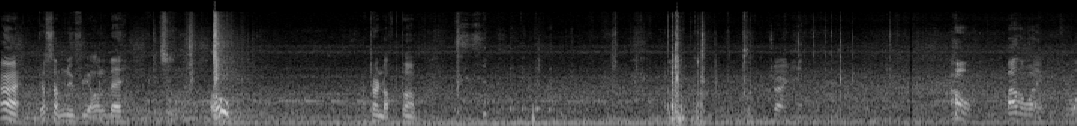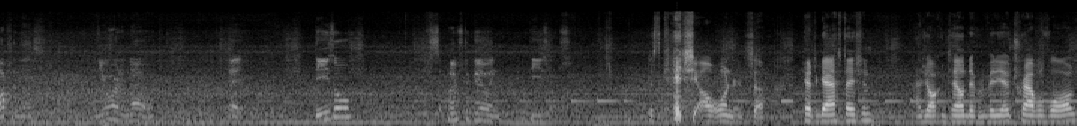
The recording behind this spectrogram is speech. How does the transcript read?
Alright, got something new for y'all today. Oh! I turned off the pump. Try again. Oh, by the way, if you're watching this, and you already know, hey, diesel is supposed to go in diesels. Just in case y'all wondering. So, here at the gas station, as y'all can tell, different video, travel vlog.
